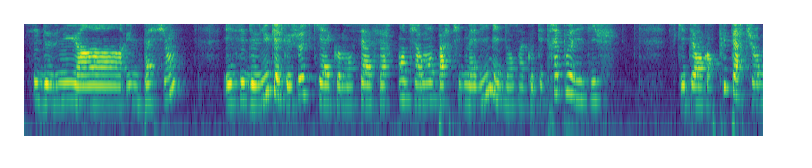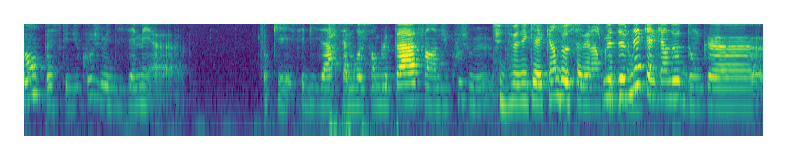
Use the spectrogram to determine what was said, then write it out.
c'est devenu un, une passion, et c'est devenu quelque chose qui a commencé à faire entièrement partie de ma vie, mais dans un côté très positif. Ce qui était encore plus perturbant parce que du coup, je me disais, mais euh, ok, c'est bizarre, ça me ressemble pas. Enfin, du coup, je me. Tu devenais quelqu'un d'autre, t'avais Je l'impression. me devenais quelqu'un d'autre, donc. euh,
